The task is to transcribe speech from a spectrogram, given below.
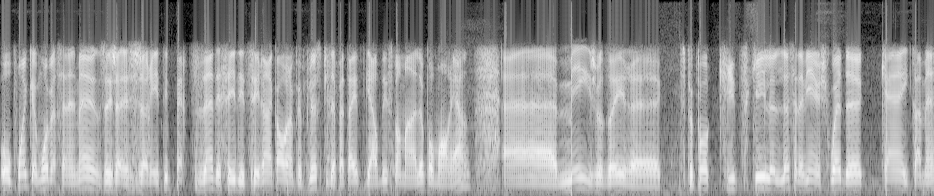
Au point que moi, personnellement, j'aurais été partisan d'essayer d'étirer encore un peu plus, puis de peut-être garder ce moment-là pour Montréal. Euh, mais, je veux dire, euh, tu peux pas critiquer. Là, ça devient un choix de quand et comment.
